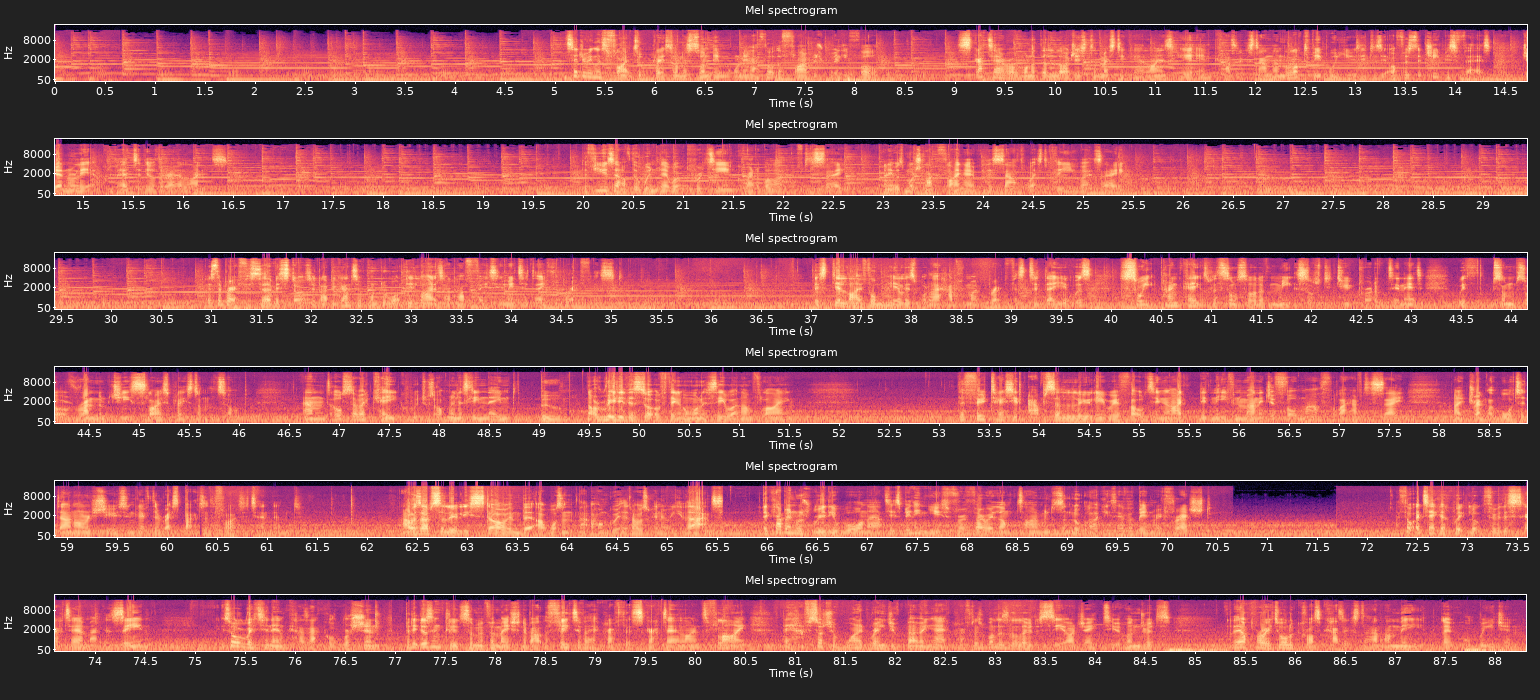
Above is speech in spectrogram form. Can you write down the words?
Considering this flight took place on a Sunday morning, I thought the flight was really full. SCAT Air are one of the largest domestic airlines here in Kazakhstan and a lot of people use it as it offers the cheapest fares, generally compared to the other airlines. Views out of the window were pretty incredible I have to say, and it was much like flying over the southwest of the USA. As the breakfast service started, I began to wonder what delights I'd have facing me today for breakfast. This delightful meal is what I had for my breakfast today. It was sweet pancakes with some sort of meat substitute product in it, with some sort of random cheese slice placed on the top, and also a cake which was ominously named Boom. Not really the sort of thing I want to see when I'm flying. The food tasted absolutely revolting. I didn't even manage a full mouthful, I have to say. I drank the watered down orange juice and gave the rest back to the flight attendant. I was absolutely starving, but I wasn't that hungry that I was going to eat that. The cabin was really worn out, it's been in use for a very long time and doesn't look like it's ever been refreshed. I thought I'd take a quick look through the Scat Air magazine. It's all written in Kazakh or Russian, but it does include some information about the fleet of aircraft that Scat Airlines fly. They have such a wide range of Boeing aircraft as well as a load of CRJ-200s that they operate all across Kazakhstan and the local region.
